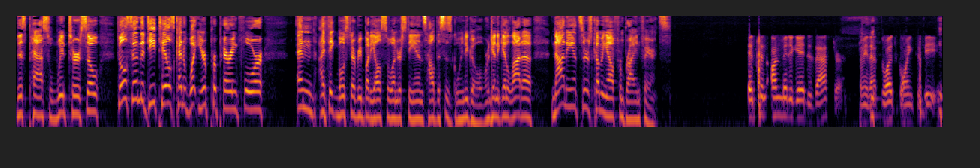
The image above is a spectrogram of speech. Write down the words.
this past winter. So fill us in the details, kind of what you're preparing for. And I think most everybody also understands how this is going to go. We're going to get a lot of non answers coming out from Brian Ferentz it's an unmitigated disaster. I mean, that's what it's going to be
